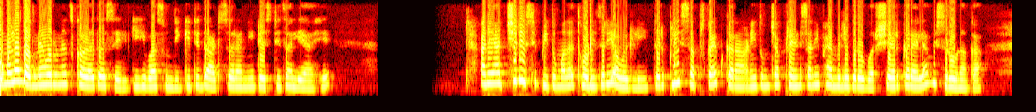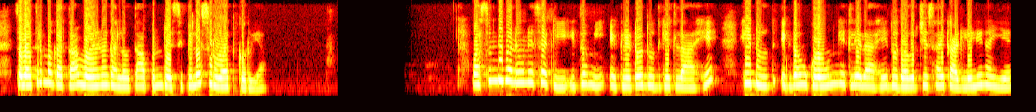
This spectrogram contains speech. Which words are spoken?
तुम्हाला बघण्यावरूनच कळत असेल की ही वासुंदी किती दाटसर आणि टेस्टी झाली आहे. आणि आजची रेसिपी तुम्हाला थोडी जरी आवडली तर प्लीज सबस्क्राईब करा आणि तुमच्या फ्रेंड्स आणि फॅमिलीबरोबर शेअर करायला विसरू नका. चला तर मग आता वेळ न घालवता आपण रेसिपीला सुरुवात करूया. बासुंदी बनवण्यासाठी इथं मी एक लिटर दूध घेतलं आहे. हे दूध एकदा उकळवून घेतलेलं आहे. दुधावरची साय काढलेली नाहीये.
